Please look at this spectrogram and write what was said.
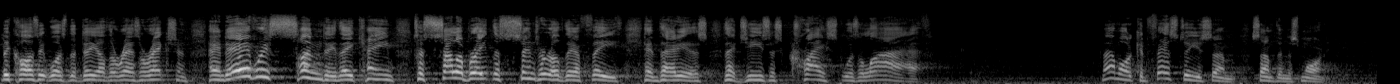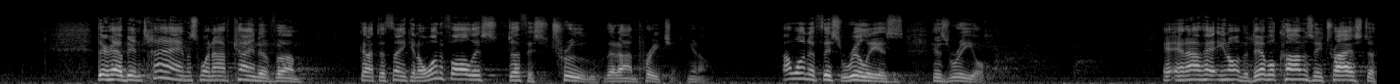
because it was the day of the resurrection. And every Sunday they came to celebrate the center of their faith, and that is that Jesus Christ was alive. Now I'm going to confess to you some, something this morning. There have been times when I've kind of um, got to thinking, I wonder if all this stuff is true that I'm preaching, you know. I wonder if this really is, is real. And I've had, you know, the devil comes and he tries to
